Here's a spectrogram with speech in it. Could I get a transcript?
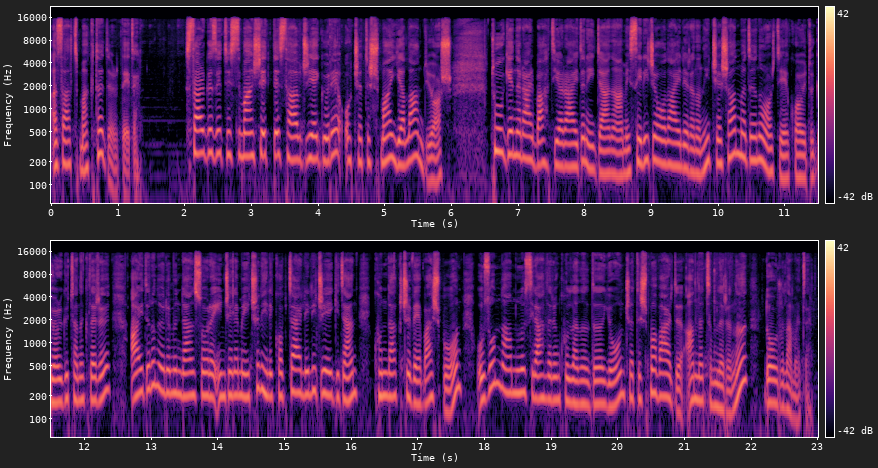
azaltmaktadır dedi. Star gazetesi manşette savcıya göre o çatışma yalan diyor. Tuğ General Bahtiyar Aydın iddianamesi Lice olaylarının hiç yaşanmadığını ortaya koydu. Görgü tanıkları Aydın'ın ölümünden sonra inceleme için helikopterle Lice'ye giden kundakçı ve başbuğun uzun namlulu silahların kullanıldığı yoğun çatışma vardı anlatımlarını doğrulamadı.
